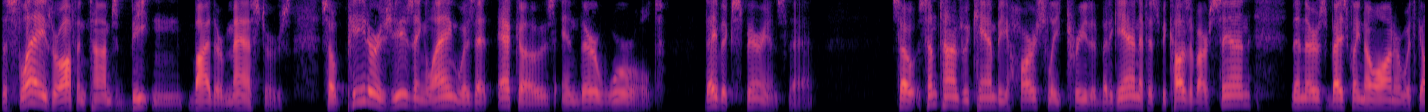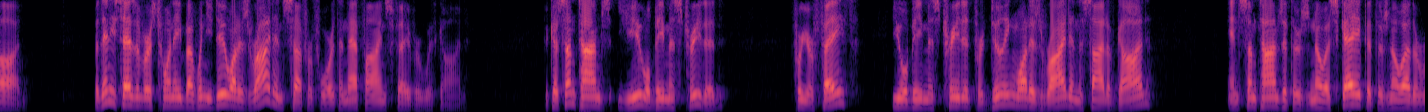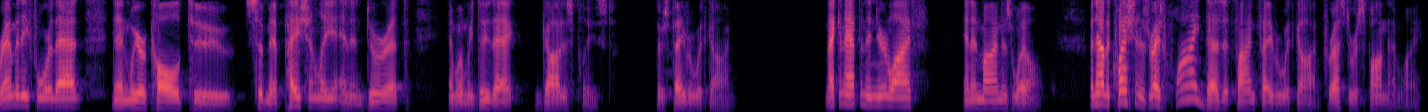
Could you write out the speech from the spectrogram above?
The slaves were oftentimes beaten by their masters. So Peter is using language that echoes in their world. They've experienced that. So sometimes we can be harshly treated. But again, if it's because of our sin, then there's basically no honor with God. But then he says in verse 20, But when you do what is right and suffer for it, then that finds favor with God. Because sometimes you will be mistreated for your faith. You will be mistreated for doing what is right in the sight of God. And sometimes, if there's no escape, if there's no other remedy for that, then we are called to submit patiently and endure it. And when we do that, God is pleased. There's favor with God. That can happen in your life and in mine as well. But now the question is raised why does it find favor with God for us to respond that way?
